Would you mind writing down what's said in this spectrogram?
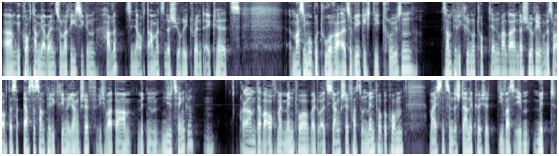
Ähm, gekocht haben wir aber in so einer riesigen Halle. Sind ja auch damals in der Jury Grant Eckets, Massimo Bottura, also wirklich die Größen. San Pellegrino Top 10 waren da in der Jury und es war auch das erste San Pellegrino Young Chef. Ich war da mit dem Nils Henkel. Ähm, der war auch mein Mentor, weil du als Young Chef hast du einen Mentor bekommen. Meistens sind es Sterneköche, die was eben mit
